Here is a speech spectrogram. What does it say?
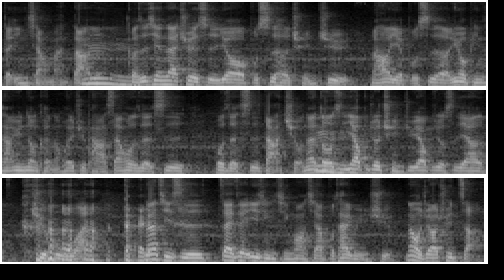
的影响蛮大的。嗯、可是现在确实又不适合群聚，然后也不适合，因为我平常运动可能会去爬山，或者是或者是打球，那都是要不就群聚，嗯、要不就是要去户外。对 那其实在这疫情情况下不太允许，那我就要去找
